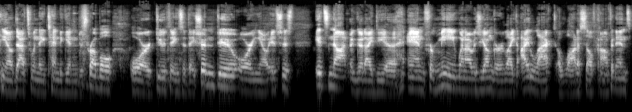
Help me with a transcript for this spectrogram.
you know, that's when they tend to get into trouble or do things that they shouldn't do, or, you know, it's just, it's not a good idea. And for me, when I was younger, like I lacked a lot of self confidence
